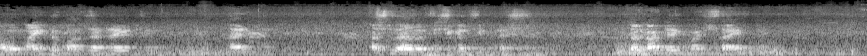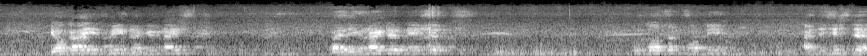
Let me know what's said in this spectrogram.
our mind to concentrate and us to have a physical fitness. It will not take much time. Yoga is being recognized by the United Nations 2014 and this is the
